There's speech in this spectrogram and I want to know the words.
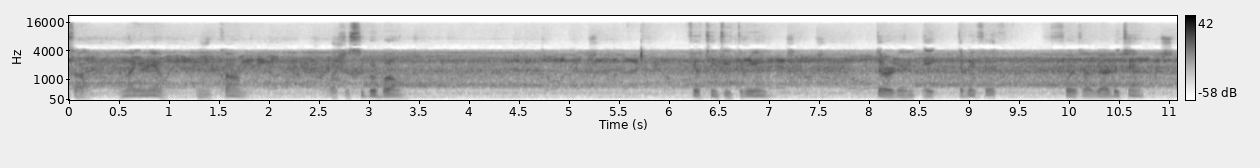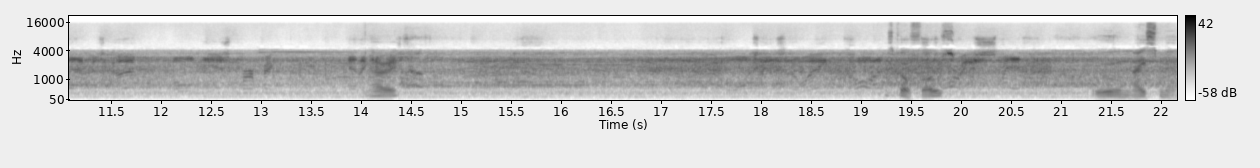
So, I'm not gonna yell. Mm, I'm calm. Watch the Super Bowl. 15 to 3. Third and 8. Third and 5th. 45 yard attempt. Alright. Let's go, folks. Ooh, nice Smith.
